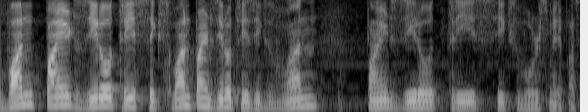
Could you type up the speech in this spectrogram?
one point zero three six one point zero three six one point zero three six volts मेरे पास।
